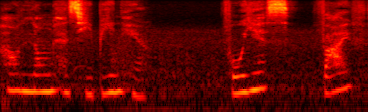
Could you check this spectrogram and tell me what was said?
How long has he been here? Four years? Five?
